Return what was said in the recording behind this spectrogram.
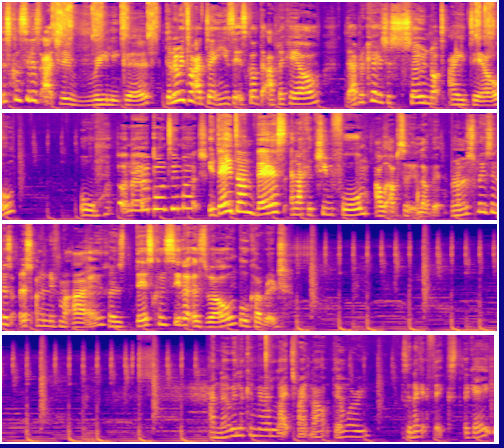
This concealer is actually really good. The only reason I don't use it is because of the applicator. The applicator is just so not ideal. Oh, oh no, I burned too much. If they done this in like a tube form, I would absolutely love it. And I'm just placing this just underneath my eyes because this concealer as well, full coverage. I know we're looking very light right now, don't worry it's gonna get fixed okay?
